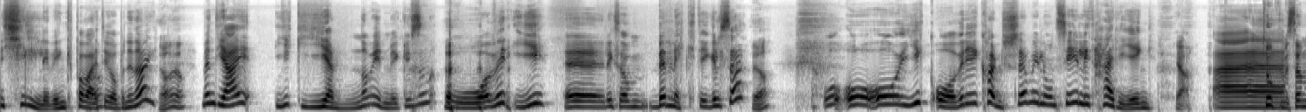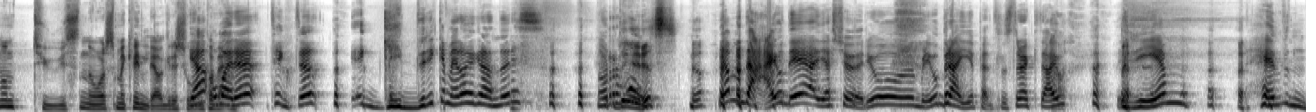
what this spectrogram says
en kilevink på vei til jobben i dag. Ja, ja. Men jeg gikk gjennom ydmykelsen over i eh, liksom bemektigelse. ja. Og, og, og gikk over i kanskje, vil noen si, litt herjing. Ja. Eh, Tok med seg noen tusen års med kvinnelig aggresjon ja, på og bare tenkte Jeg gidder ikke mer av de greiene deres. Deres. Ja. Ja, men det er jo det. Jeg kjører jo Blir jo breie penselstrøk. Det er jo ren hevn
